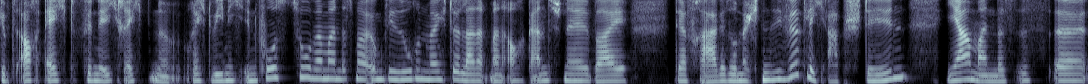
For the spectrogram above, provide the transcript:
gibt's auch echt, finde ich, recht, ne, recht wenig Infos zu, wenn man das mal irgendwie suchen möchte. Landet man auch ganz schnell bei der Frage, so möchten Sie wirklich abstillen? Ja, Mann, das ist, äh,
